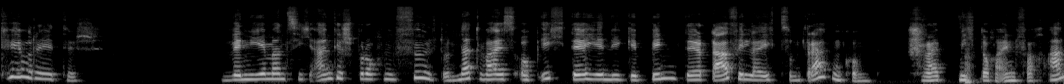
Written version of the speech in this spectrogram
theoretisch, wenn jemand sich angesprochen fühlt und nicht weiß, ob ich derjenige bin, der da vielleicht zum Tragen kommt, schreibt mich doch einfach an,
